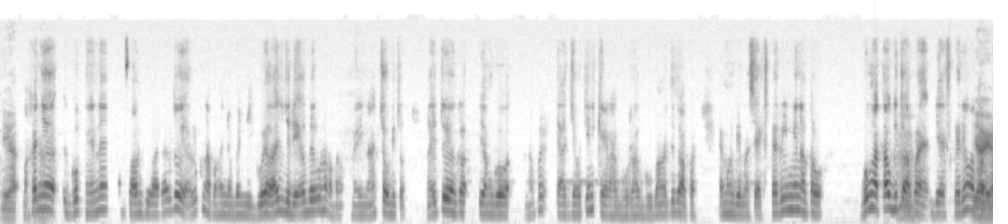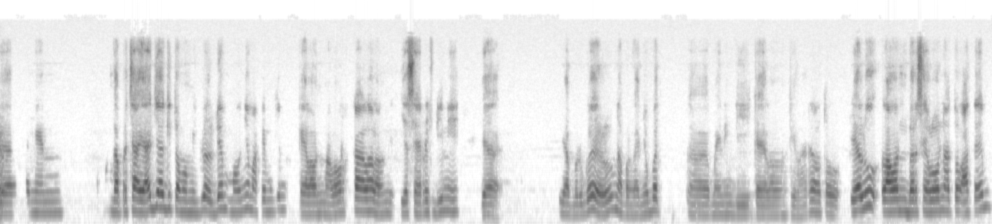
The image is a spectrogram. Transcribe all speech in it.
Iya. Makanya gue pengennya lawan Villarreal tuh ya lu kenapa nggak nyobain Miguel aja jadi LB lu kenapa main Nacho gitu. Nah itu yang ke, yang gue kenapa ya Ancelotti ini kayak ragu-ragu banget itu apa emang dia masih eksperimen atau gue nggak tahu gitu Hmm. apa ya, dia eksperimen atau Iya, iya. dia pengen nggak percaya aja gitu sama Miguel. Dia maunya pakai mungkin kayak lawan Mallorca lah lawan ya Sheriff gini. Ya ya menurut gue ya lu kenapa nggak nyoba eh, mainin di kayak lawan Villarreal atau ya lu lawan Barcelona atau ATM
